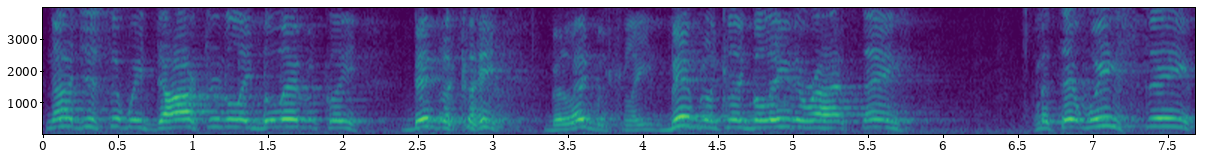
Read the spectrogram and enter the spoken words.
Not just that we doctrinally, biblically, biblically, biblically, biblically believe the right things, but that we see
